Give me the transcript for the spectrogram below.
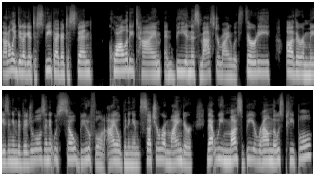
not only did I get to speak, I got to spend quality time and be in this mastermind with 30 other amazing individuals. And it was so beautiful and eye opening and such a reminder that we must be around those people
